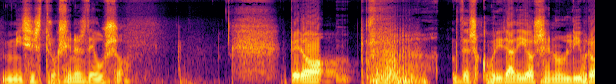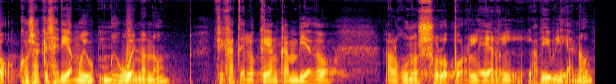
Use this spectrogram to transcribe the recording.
mis instrucciones de uso. Pero descubrir a Dios en un libro, cosa que sería muy, muy bueno, ¿no? Fíjate lo que han cambiado algunos solo por leer la Biblia, ¿no?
